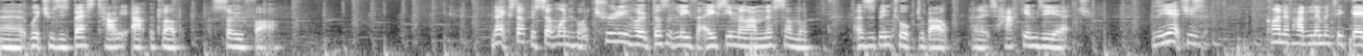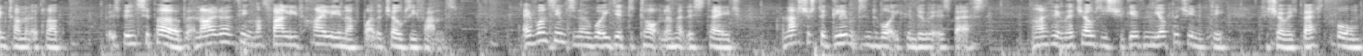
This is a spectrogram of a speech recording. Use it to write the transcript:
uh, which was his best tally at the club so far. Next up is someone who I truly hope doesn't leave for AC Milan this summer, as has been talked about, and it's Hakim Ziyech. Ziyech has kind of had limited game time at the club, but it's been superb, and I don't think that's valued highly enough by the Chelsea fans. Everyone seems to know what he did to Tottenham at this stage, and that's just a glimpse into what he can do at his best. And I think that Chelsea should give him the opportunity to show his best form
